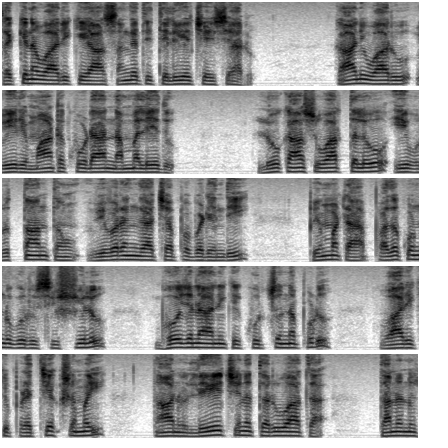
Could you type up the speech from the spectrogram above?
తక్కిన వారికి ఆ సంగతి తెలియచేశారు. కాని వారు వీరి మాట కూడా నమ్మలేదు. లోకాసువార్తలో ఈ వృత్తాంతం వివరంగా చెప్పబడింది. పిమ్మట పదకొండుగురు శిష్యులు భోజనానికి కూర్చున్నప్పుడు వారికి ప్రత్యక్షమై తాను లేచిన తరువాత తనను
